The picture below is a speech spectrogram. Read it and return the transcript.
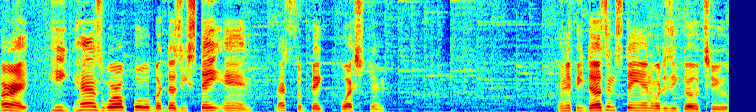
Alright he has Whirlpool, but does he stay in? That's the big question. And if he doesn't stay in, what does he go to?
